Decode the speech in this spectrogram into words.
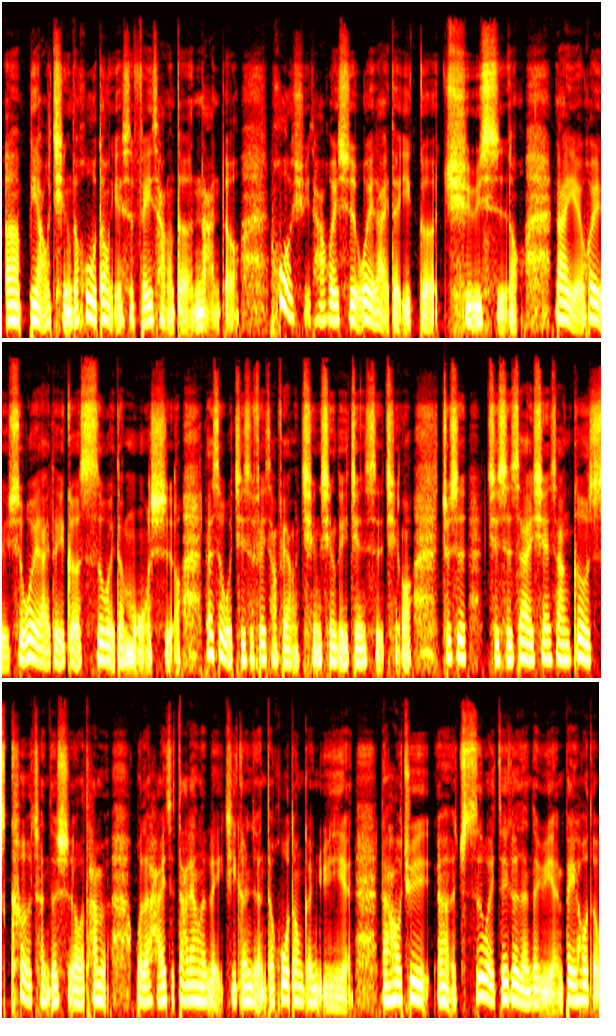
呃表情的互动也是非常的难的，或许它会是未来的一个趋势哦，那也会是未来的一个思维的模式哦。但是我其实非常非常庆幸的一件事情哦，就是其实在线上各课程的时候，他们我的孩子大量的累积跟人的互动跟语言，然后去呃思维这个人的语言背后的。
